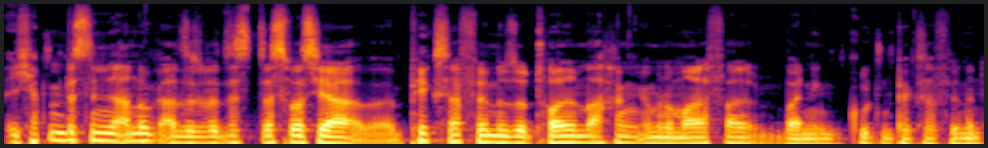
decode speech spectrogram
ich habe ein bisschen den Eindruck, also das, das, was ja Pixar-Filme so toll machen im Normalfall, bei den guten Pixar-Filmen,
